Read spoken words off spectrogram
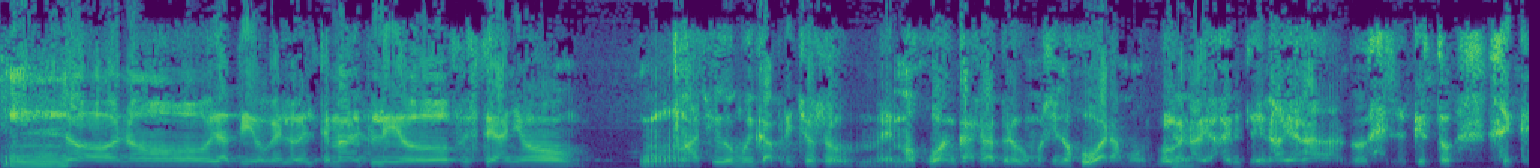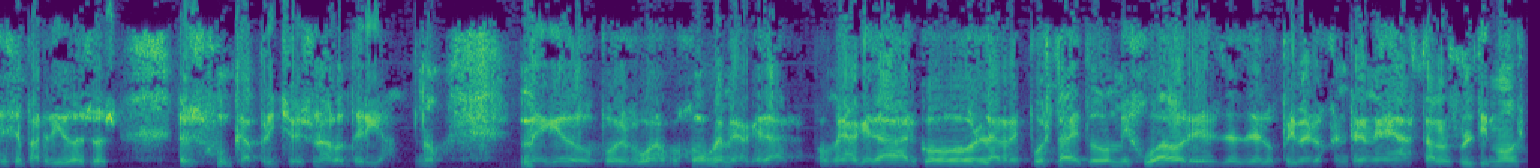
No, no, ya te digo que el tema del playoff este año ha sido muy caprichoso. Hemos jugado en casa, pero como si no jugáramos, porque no había gente, no había nada. Entonces, es que esto, es que ese partido eso es, es un capricho, es una lotería, ¿no? Me quedo, pues bueno, pues como que me voy a quedar. Pues me voy a quedar con la respuesta de todos mis jugadores, desde los primeros que entrené hasta los últimos.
